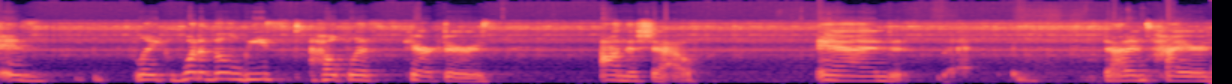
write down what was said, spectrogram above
is like one of the least helpless characters on the show. And that entire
